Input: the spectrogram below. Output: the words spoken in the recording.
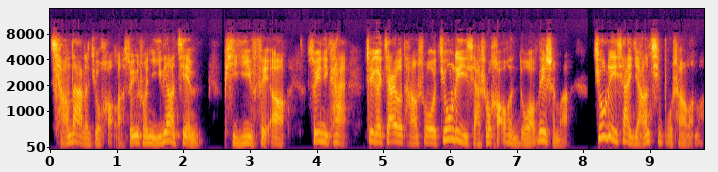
强大了就好了。所以说你一定要健脾益肺啊。所以你看这个加油堂说，我灸了一下，是不是好很多？为什么灸了一下阳气补上了吗？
